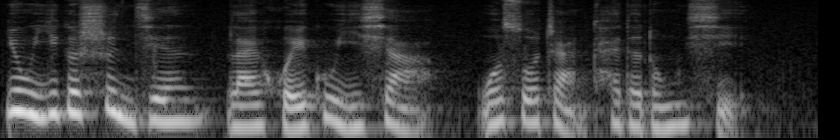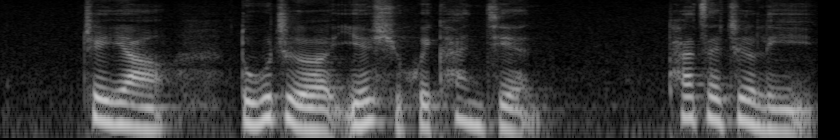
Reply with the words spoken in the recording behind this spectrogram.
用一个瞬间来回顾一下我所展开的东西。这样，读者也许会看见，他在这里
